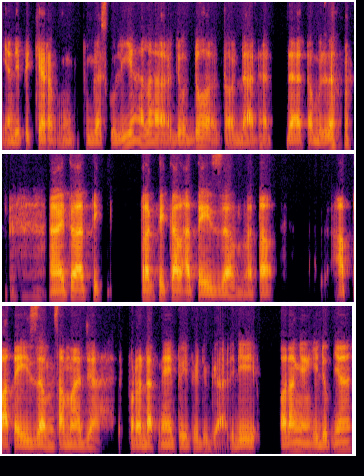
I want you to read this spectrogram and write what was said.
Yang dipikir hmm, tugas kuliah lah, jodoh atau dada atau belum. Nah itu atik, praktikal ateism atau apateism sama aja. Produknya itu itu juga. Jadi orang yang hidupnya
